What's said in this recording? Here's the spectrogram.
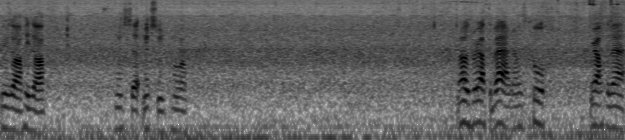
He's off, he's off. Missed that, missed him. Oh well. That was right off the bat. That was cool. Right off the bat.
